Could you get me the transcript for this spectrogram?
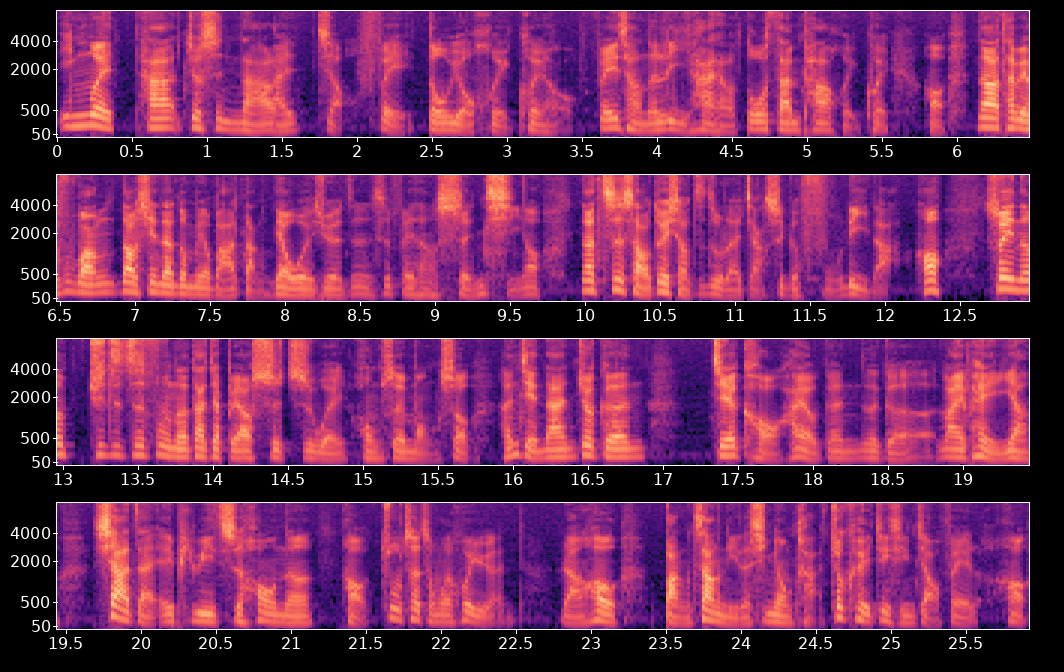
因为它就是拿来缴费都有回馈哦。非常的厉害哦，多三趴回馈。好，那台北富邦到现在都没有把它挡掉，我也觉得真的是非常神奇哦。那至少对小资主来讲是个福利啦。好，所以呢，橘子支付呢，大家不要视之为洪水猛兽，很简单，就跟街口还有跟这个 Line Pay 一样，下载 APP 之后呢，好，注册成为会员，然后绑上你的信用卡就可以进行缴费了。好，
